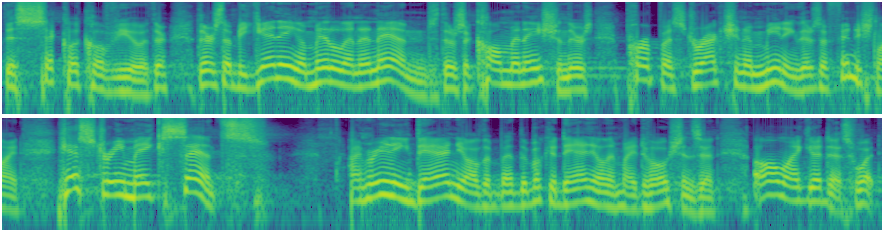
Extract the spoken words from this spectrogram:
this cyclical view. There, there's a beginning, a middle, and an end. There's a culmination. There's purpose, direction, and meaning. There's a finish line. History makes sense. I'm reading Daniel, the, the book of Daniel, in my devotions, and oh my goodness, what,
